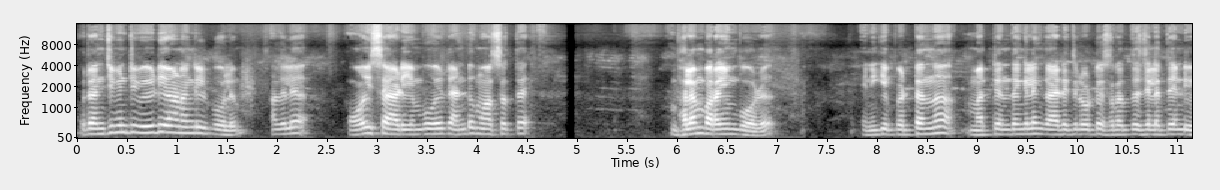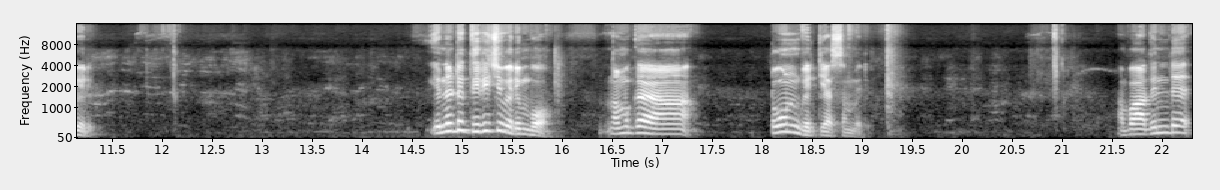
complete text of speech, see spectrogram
ഒരു അഞ്ച് മിനിറ്റ് വീഡിയോ ആണെങ്കിൽ പോലും അതിൽ വോയിസ് ആഡ് ചെയ്യുമ്പോൾ ഒരു രണ്ട് മാസത്തെ ഫലം പറയുമ്പോൾ എനിക്ക് പെട്ടെന്ന് മറ്റെന്തെങ്കിലും കാര്യത്തിലോട്ട് ശ്രദ്ധ ചെലുത്തേണ്ടി വരും. എന്നിട്ട് തിരിച്ചു വരുമ്പോൾ നമുക്ക് ആ ടോൺ വ്യത്യാസം വരും. അപ്പോൾ അതിന്റെ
